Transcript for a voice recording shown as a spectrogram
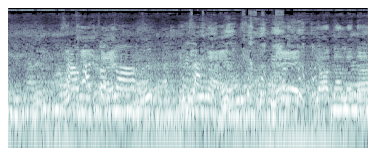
ทีไหนหนูหนูที่ไห นนี่ยอดนั้นแล้วนะ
